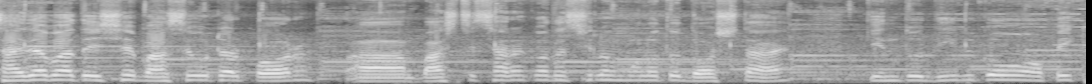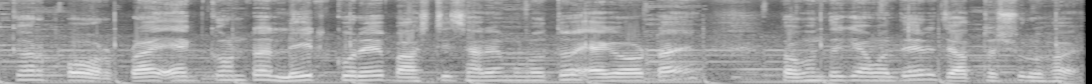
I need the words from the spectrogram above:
সাইদাবাদ এসে বাসে ওঠার পর বাসটি ছাড়ার কথা ছিল মূলত দশটায়, কিন্তু দীর্ঘ অপেক্ষার পর প্রায় এক ঘণ্টা লেট করে বাসটি ছাড়ে মূলত এগারোটায়, তখন থেকে আমাদের যাত্রা শুরু হয়।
